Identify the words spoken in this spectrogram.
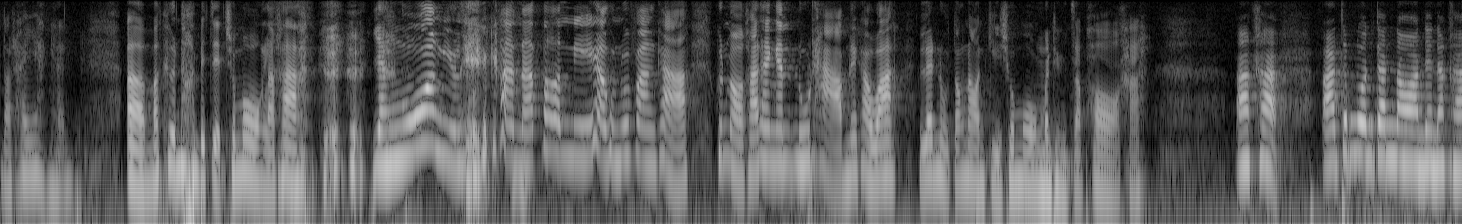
เราถ้าอย่างนั้น เอ่อเมื่อคืนนอนไปเจ็ดชั่วโมงแล้วค่ะ ยังง่วงอยู่เลยค่ะนะตอนนี้ค่ะคุณผู้ฟังค่ะ คุณหมอคะถ้างั้นหนูถามเลยค่ะว่า แล้วหนูต้องนอนกี่ชั่วโมงมันถึงจะพอคะอะค่ะอะจำนวนการนอนเนี่ยนะคะ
